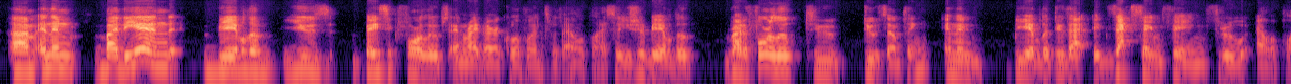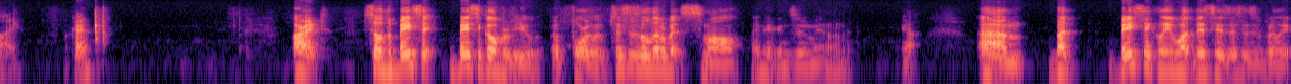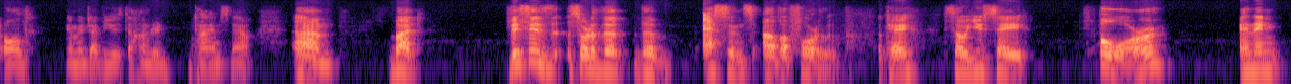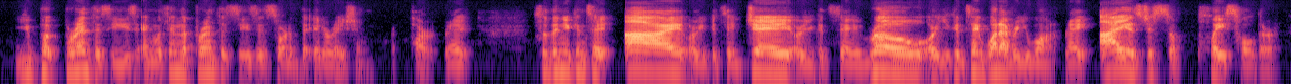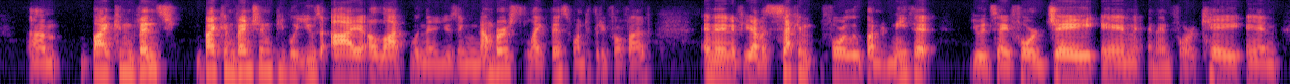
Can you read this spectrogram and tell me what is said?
Um, and then by the end, be able to use basic for loops and write their equivalents with lapply. So you should be able to write a for loop to do something and then be able to do that exact same thing through lapply, okay? All right, so the basic basic overview of for loops. This is a little bit small. Maybe I can zoom in on it. Yeah. Um, but basically what this is, this is a really old image I've used a hundred times now. Um, but this is sort of the, the essence of a for loop, okay? So you say for, and then you put parentheses, and within the parentheses is sort of the iteration part, right? So then you can say I, or you could say J, or you could say row, or you could say whatever you want, right? I is just a placeholder. Um, by convention, by convention, people use i a lot when they're using numbers like this, one, two, three, four, five. And then if you have a second for loop underneath it, you would say for j in and then for k in.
